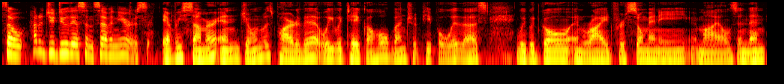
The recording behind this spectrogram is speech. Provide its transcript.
So, how did you do this in seven years? Every summer, and Joan was part of it, we would take a whole bunch of people with us. We would go and ride for so many miles, and then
